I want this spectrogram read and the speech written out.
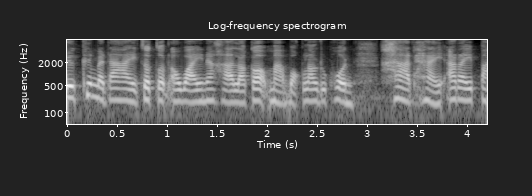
นึกขึ้นมาได้ จดจดเอาไว้นะคะ แล้วก็มาบอกเล่าทุกคนขาดหายอะไรไป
